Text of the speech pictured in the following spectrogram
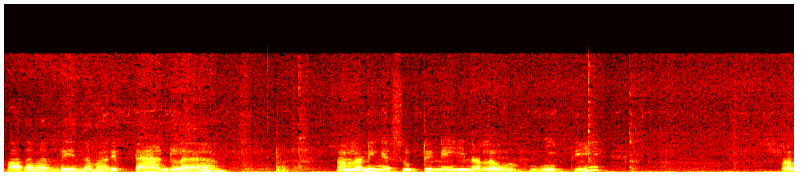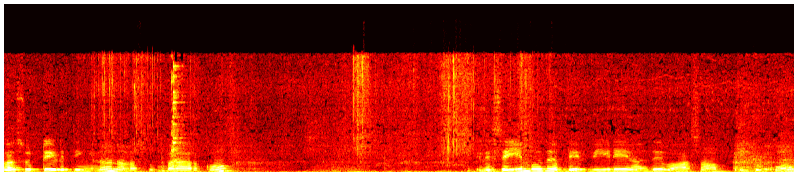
அதை வந்து இந்த மாதிரி பேனில் நல்லா நீங்கள் சுட்டு நெய் நல்லா ஊ- ஊற்றி நல்லா சுட்டு எடுத்தீங்கன்னா நல்லா சூப்பராக இருக்கும். இது செய்யும்போது அப்படியே வீடே வந்து வாசம் அப்படி தூக்கும்.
